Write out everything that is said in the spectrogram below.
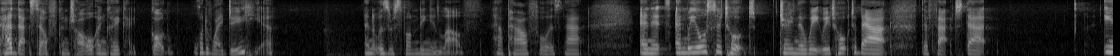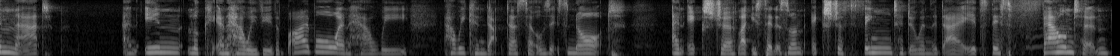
had that self control and go, okay, God, what do I do here? And it was responding in love. How powerful is that? And it's and we also talked during the week, we talked about the fact that in that and in look and how we view the Bible and how we how we conduct ourselves, it's not an extra, like you said, it's not an extra thing to do in the day. It's this fountain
